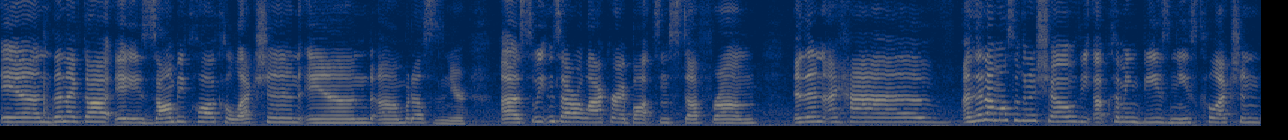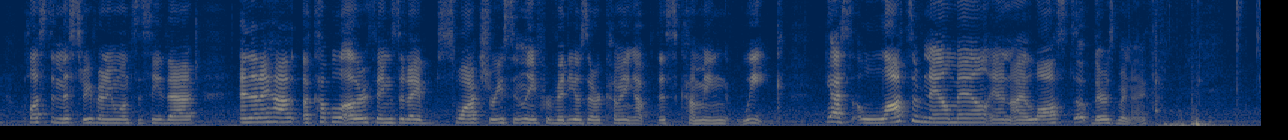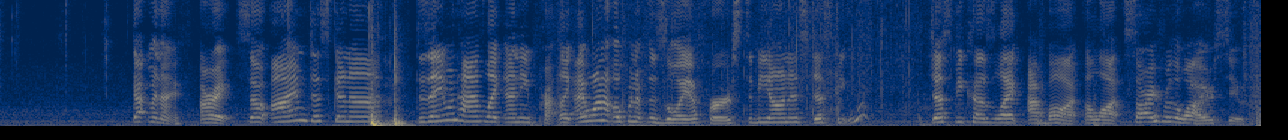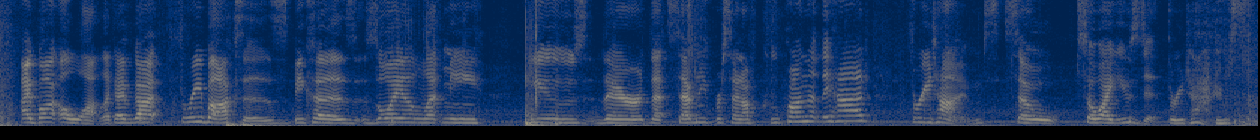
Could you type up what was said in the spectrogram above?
And then I've got a Zombie Claw collection, and um, what else is in here? Uh, Sweet and Sour Lacquer, I bought some stuff from. And then I have, and then I'm also going to show the upcoming Bees Knees collection, plus the mystery if anyone wants to see that. And then I have a couple other things that I swatched recently for videos that are coming up this coming week. Yes, lots of nail mail, and I lost. Oh, there's my knife. Got my knife. All right, so I'm just gonna. Does anyone have like any like? I want to open up the Zoya first, to be honest, just be. Whoop, just because like I bought a lot. Sorry for the wires too. I bought a lot. Like I've got three boxes because Zoya let me use their that 70% off coupon that they had three times. So so I used it three times.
